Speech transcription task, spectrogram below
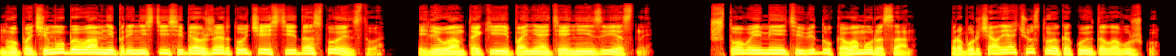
Но почему бы вам не принести себя в жертву чести и достоинства? Или вам такие понятия неизвестны?» «Что вы имеете в виду, Кавамура-сан?» – пробурчал я, чувствуя какую-то ловушку.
